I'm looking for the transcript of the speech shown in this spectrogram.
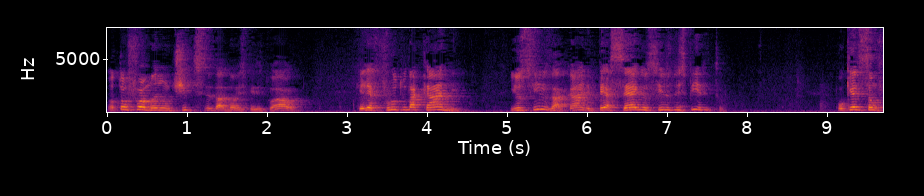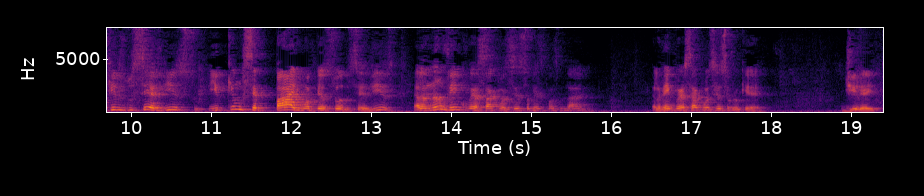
Nós estamos formando um tipo de cidadão espiritual que ele é fruto da carne. E os filhos da carne perseguem os filhos do espírito. Porque eles são filhos do serviço. E que não separe uma pessoa do serviço, ela não vem conversar com você sobre responsabilidade. Ela vem conversar com você sobre o quê? Direito.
